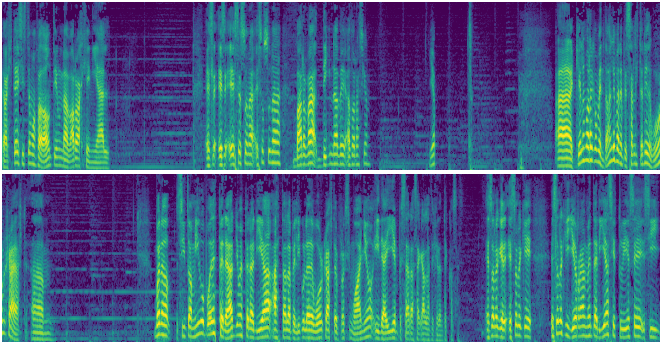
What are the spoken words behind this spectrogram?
El bajista de System of a Down tiene una barba genial. Es, es, una, es una barba digna de adoración. Uh, ¿Qué es lo más recomendable para empezar la historia de Warcraft? bueno, si tu amigo puede esperar, yo me esperaría hasta la película de Warcraft del próximo año y de ahí empezar a sacar las diferentes cosas. Eso es lo que, eso es lo que, eso es lo que yo realmente haría si estuviese, si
